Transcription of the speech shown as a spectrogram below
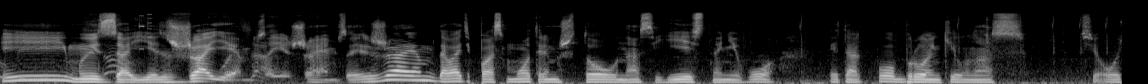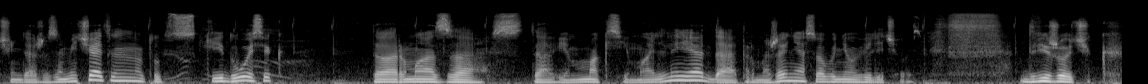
И мы заезжаем, заезжаем, заезжаем. Давайте посмотрим, что у нас есть на него. Итак, по броньке у нас все очень даже замечательно. Тут скидосик. Тормоза ставим максимальные. Да, торможение особо не увеличилось. Движочек.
